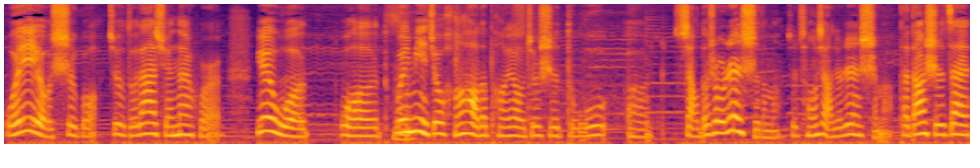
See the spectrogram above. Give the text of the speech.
我也有试过，就读大学那会儿，因为我我闺蜜就很好的朋友，就是读呃小的时候认识的嘛，就从小就认识嘛。她当时在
